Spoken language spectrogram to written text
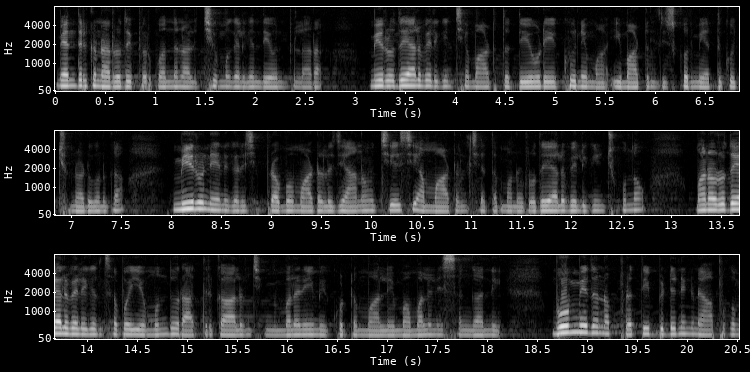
మీ అందరికీ నా హృదయపూర్వక వందనాలు. చిమ్మగలిగిన దేవుని పిల్లారా మీ హృదయాలు వెలిగించే మాటతో దేవుడు ఎక్కువనే మా ఈ మాటలు తీసుకొని మీ ఎద్దుకు వచ్చున్నాడు కనుక మీరు నేను కలిసి ప్రభు మాటలు ధ్యానం చేసి ఆ మాటల చేత మన హృదయాలు వెలిగించుకుందాం. మన హృదయాలు వెలిగించబోయే ముందు రాత్రికాలం నుంచి మిమ్మల్ని మీ కుటుంబాలని మమ్మల్ని సంఘాన్ని భూమి మీద ఉన్న ప్రతి బిడ్డని జ్ఞాపకం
